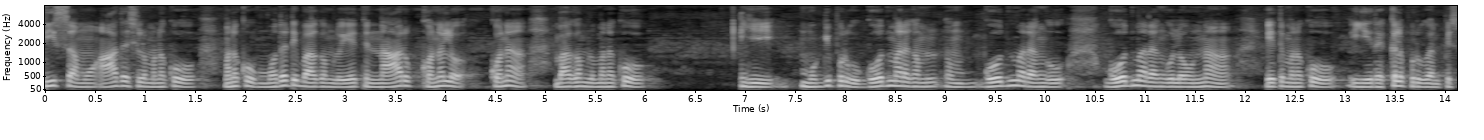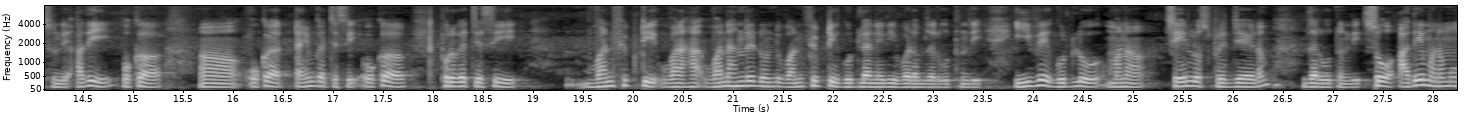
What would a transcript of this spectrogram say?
తీస్తామో ఆ దశలో మనకు మనకు మొదటి భాగంలో అయితే నారు కొనలో కొన భాగంలో మనకు ఈ మొగ్గి పురుగు గోధుమ రంగు గోధుమ రంగు గోధుమ రంగులో ఉన్న అయితే మనకు ఈ రెక్కల పురుగు అనిపిస్తుంది అది ఒక ఒక టైంకి వచ్చేసి ఒక పురుగు వచ్చేసి one fifty one one hundred నుండి వన్ ఫిఫ్టీ గుడ్లు అనేది ఇవ్వడం జరుగుతుంది. ఇవే గుడ్లు మన చైన్లో స్ప్రెడ్ చేయడం జరుగుతుంది. సో అదే మనము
